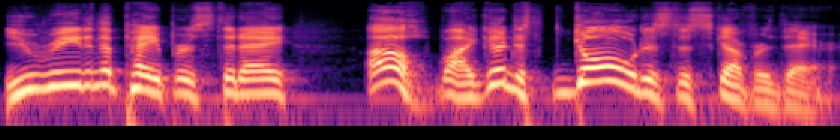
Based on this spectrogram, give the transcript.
you read in the papers today, oh my goodness, gold is discovered there.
